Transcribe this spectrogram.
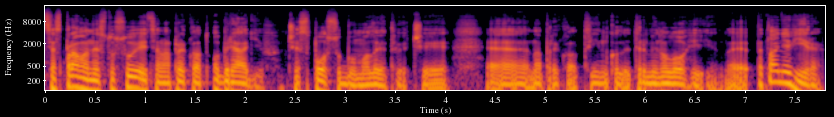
ця справа не стосується, наприклад, обрядів чи способу молитви, чи, е, наприклад, інколи термінології. Е, Питання віри.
